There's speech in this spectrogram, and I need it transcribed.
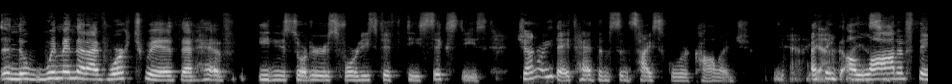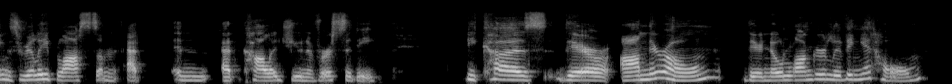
in the women that I've worked with that have eating disorders 40s 50s 60s generally they've had them since high school or college yeah, I yeah, think a lot of things really blossom at in at college university because they're on their own they're no longer living at home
